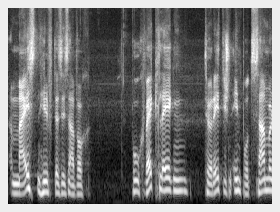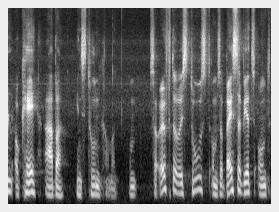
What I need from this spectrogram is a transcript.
am meisten hilft, das ist einfach Buch weglegen, theoretischen Input sammeln, okay, aber ins Tun kommen. Und so öfter du es tust, umso besser wird es. Und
